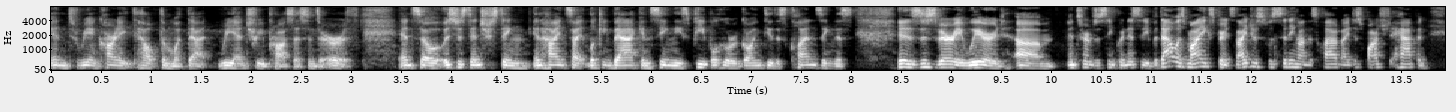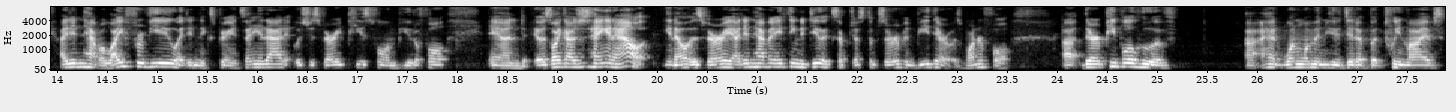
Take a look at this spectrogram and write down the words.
and to reincarnate to help them with that reentry process into earth. And so it was just interesting in hindsight looking back and seeing these people who are going through this cleansing this is just very weird um, in terms of synchronicity. But that was my experience. And i just was sitting on this cloud and i just watched it happen. I didn't have a life review. I didn't experience any of that. It was just very peaceful and beautiful. And it was like i was just hanging out you know? It was very i didn't have anything to do except just observe and be there. It was wonderful. Uh, there are people who have uh, I had one woman who did a between lives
